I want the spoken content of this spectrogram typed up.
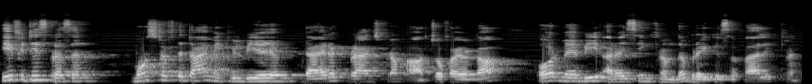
If it is present most of the time it will be a direct branch from arch of aorta or maybe arising from the brachiocephalic trunk.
